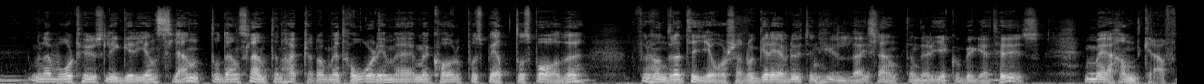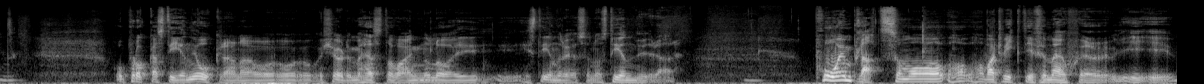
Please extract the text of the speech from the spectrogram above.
Mm. Men vårt hus ligger i en slänt och den slänten hackade de ett hål i med, med korp och spett och spade för 110 år sedan och grävde ut en hylla i slänten där det gick att bygga ett hus med handkraft. Och plocka sten i åkrarna och, och, och körde med häst och vagn och la i, i stenrösen och stenmurar på en plats som har, har, varit viktig för människor i, i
